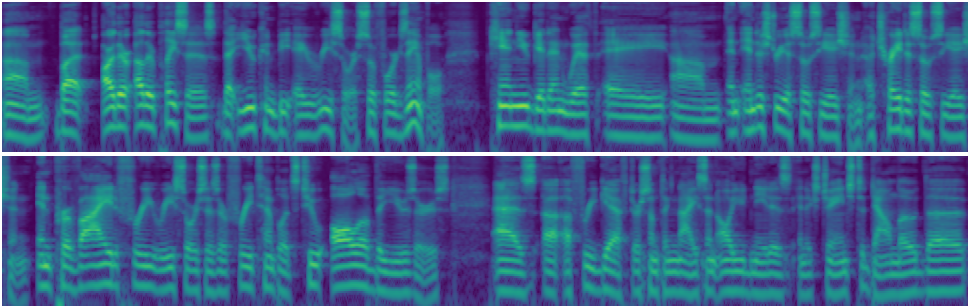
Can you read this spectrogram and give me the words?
Um, but are there other places that you can be a resource? So, for example, can you get in with a um, an industry association, a trade association, and provide free resources or free templates to all of the users? as a, a, free gift or something nice, and all you'd need is in exchange to download the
